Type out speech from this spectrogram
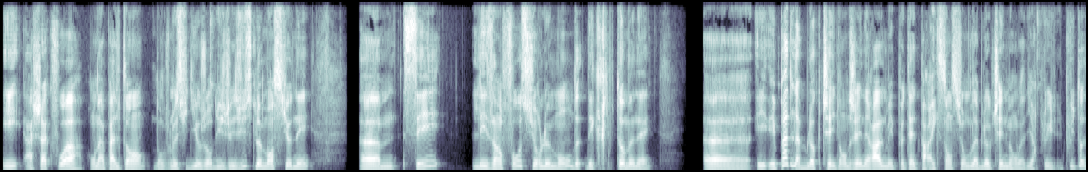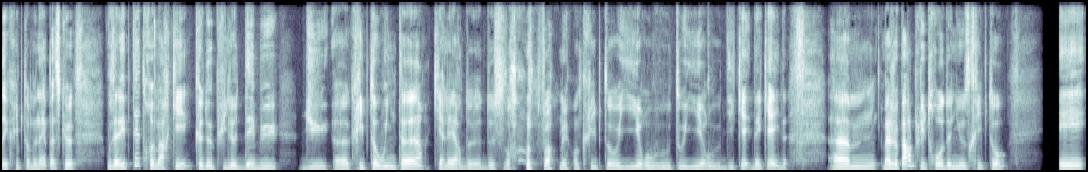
Et à chaque fois, on n'a pas le temps. Donc, je me suis dit aujourd'hui, je vais juste le mentionner. c'est les infos sur le monde des crypto-monnaies euh, et, pas de la blockchain en général, mais peut-être par extension de la blockchain, mais on va dire plutôt des crypto-monnaies, parce que vous avez peut-être remarqué que depuis le début du euh, crypto winter, qui a l'air de, se transformer en crypto year ou two year ou decade, euh, bah je parle plus trop de news crypto. Et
